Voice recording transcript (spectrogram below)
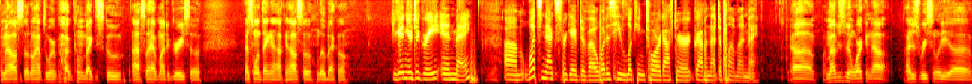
I mean, I also don't have to worry about coming back to school. I also have my degree, so that's one thing I can also look back on. You're getting your degree in May. Yeah. Um, what's next for Gabe DeVoe? What is he looking toward after grabbing that diploma in May? Uh, I mean, I've just been working out. I just recently uh,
